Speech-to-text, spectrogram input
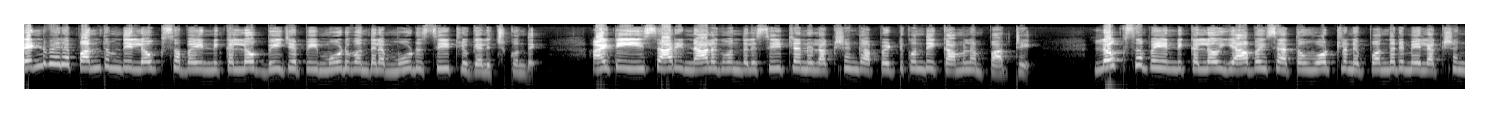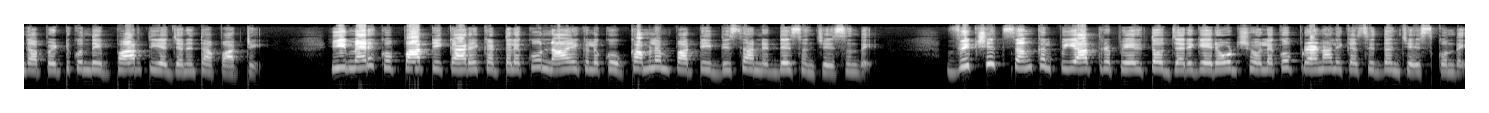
రెండు వేల పంతొమ్మిది లోక్సభ ఎన్నికల్లో బీజేపీ మూడు వందల మూడు సీట్లు గెలుచుకుంది. అయితే ఈసారి నాలుగు వందల సీట్లను లక్ష్యంగా పెట్టుకుంది కమలం పార్టీ. లోక్సభ ఎన్నికల్లో యాభై శాతం ఓట్లను పొందడమే లక్ష్యంగా పెట్టుకుంది భారతీయ జనతా పార్టీ. ఈ మేరకు పార్టీ కార్యకర్తలకు నాయకులకు కమలం పార్టీ దిశానిర్దేశం చేసింది. విక్షిత్ సంకల్ప్ యాత్ర పేరుతో జరిగే రోడ్ షోలకు ప్రణాళిక సిద్ధం చేసుకుంది.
